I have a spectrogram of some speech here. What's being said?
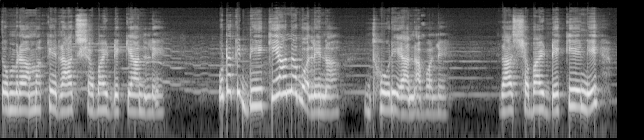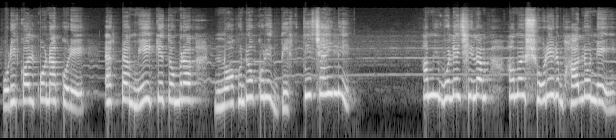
তোমরা আমাকে রাজসভায় ডেকে আনলে। ওটাকে ডেকে আনা বলে না, ধরে আনা বলে। রাজসভায় ডেকে এনে পরিকল্পনা করে একটা মেয়েকে তোমরা নগ্ন করে দেখতে চাইলে? আমি বলেছিলাম, আমার শরীর ভালো নেই।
